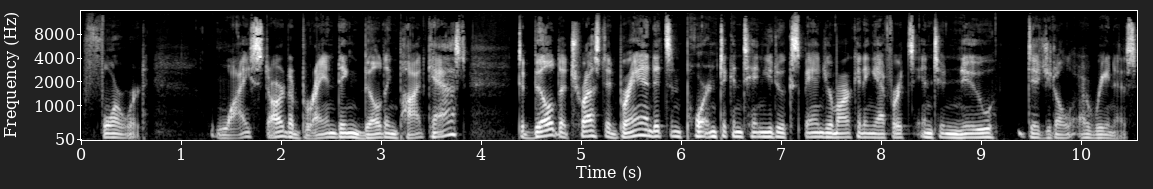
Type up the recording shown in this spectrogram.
forward. Why start a branding building podcast? To build a trusted brand, it's important to continue to expand your marketing efforts into new digital arenas.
